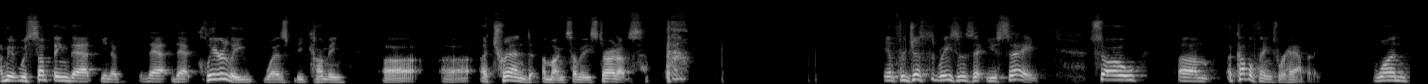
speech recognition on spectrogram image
I mean, it was something that you know that that clearly was becoming uh, uh, a trend among some of these startups. and for just the reasons that you say. So, um, a couple things were happening. One,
